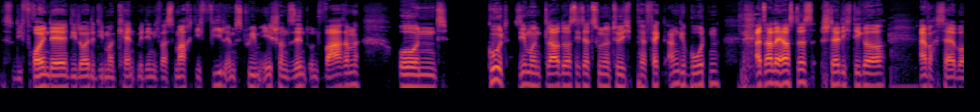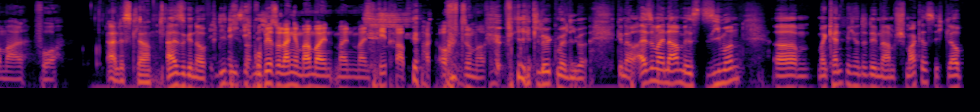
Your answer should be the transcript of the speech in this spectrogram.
also die Freunde, die Leute, die man kennt, mit denen ich was mache, die viel im Stream eh schon sind und waren. Und gut, Simon, klar, du hast dich dazu natürlich perfekt angeboten. Als allererstes stell dich, Digga, einfach selber mal vor. Alles klar. Also genau. Die, ich, ich, ich probiere so lange mal mein, mein, mein Petra-Pack aufzumachen. Viel Glück, mein Lieber. Genau. Also mein Name ist Simon. Ähm, man kennt mich unter dem Namen Schmackes. Ich glaube,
